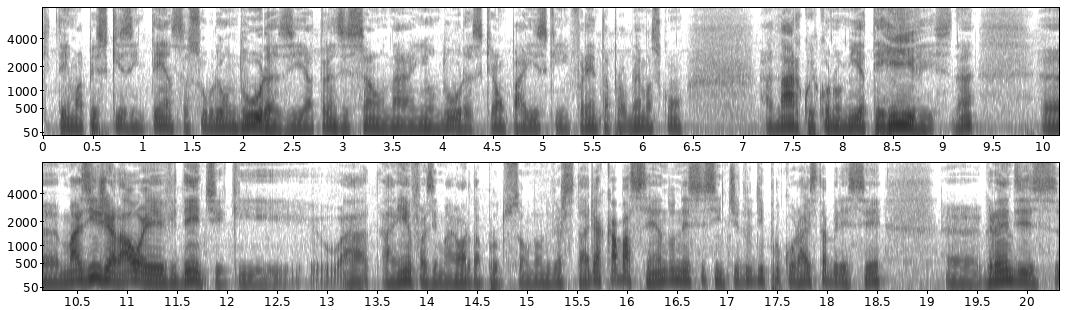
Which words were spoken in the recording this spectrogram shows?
que tem uma pesquisa intensa sobre Honduras e a transição na, em Honduras, que é um país que enfrenta problemas com a narcoeconomia terríveis, né? Uh, mas, em geral, é evidente que a, a, ênfase maior da produção da universidade acaba sendo nesse sentido de procurar estabelecer uh, grandes uh,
